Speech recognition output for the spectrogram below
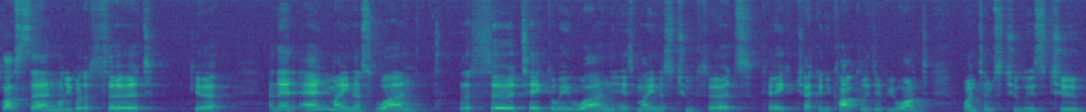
Plus then, well, you've got a third here, and then n minus 1, well, a third take away 1 is minus 2 thirds. Okay, check on your calculator if you want. 1 times 2 is 2,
